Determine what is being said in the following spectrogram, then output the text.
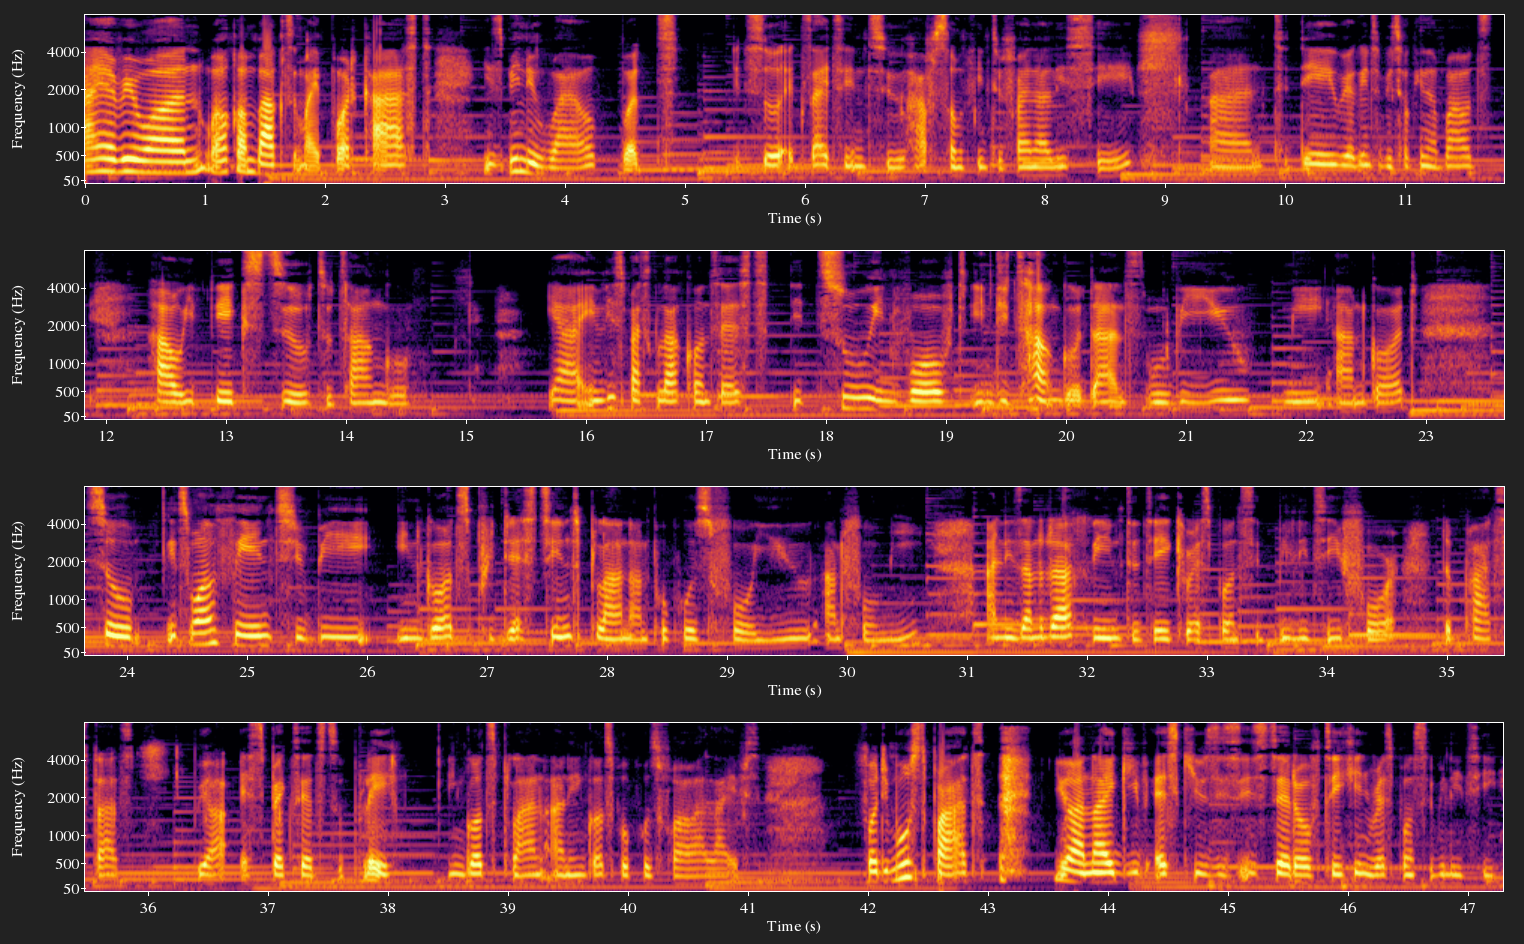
Hi everyone, welcome back to my podcast. It's been a while, but it's so exciting to have something to finally say. And today we are going to be talking about how it takes two to tango. Yeah, in this particular contest, the two involved in the tango dance will be you, me, and God. So it's one thing to be in God's predestined plan and purpose for you and for me, and it's another thing to take responsibility for the part that we are expected to play in God's plan and in God's purpose for our lives. For the most part, you and I give excuses instead of taking responsibility,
